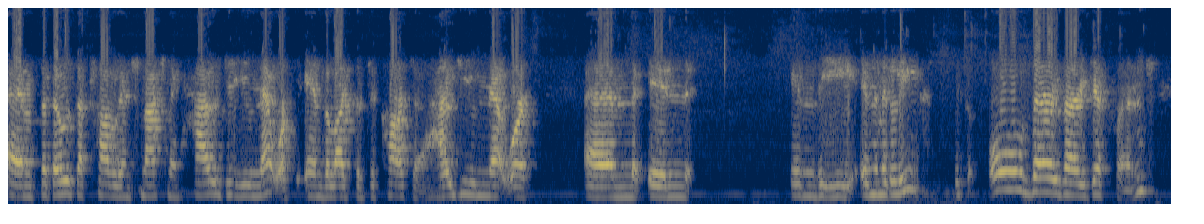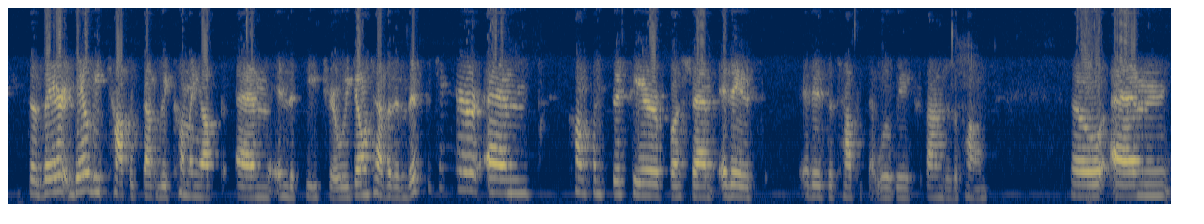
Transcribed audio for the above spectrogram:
um, for those that travel internationally. How do you network in the likes of Jakarta? How do you network um, in in the in the Middle East? It's all very very different. So there there'll be topics that will be coming up um, in the future. We don't have it in this particular um, conference this year, but um, it is it is a topic that will be expanded upon. So, um,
